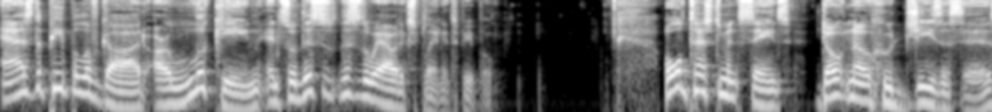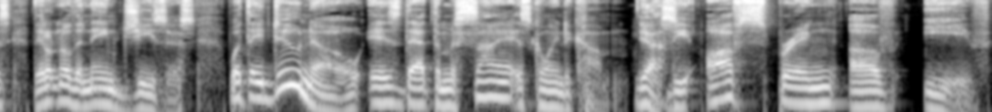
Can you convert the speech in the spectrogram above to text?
as the people of God are looking, and so this is this is the way I would explain it to people. Old Testament saints don't know who Jesus is. They don't know the name Jesus. What they do know is that the Messiah is going to come. Yes. The offspring of Eve.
